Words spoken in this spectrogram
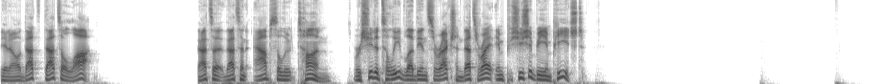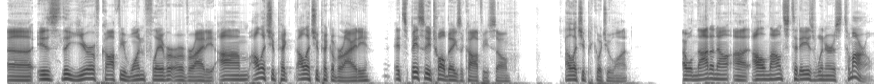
You know, that's that's a lot. That's a that's an absolute ton. Rashida Tlaib led the insurrection. That's right. She should be impeached. Uh, is the year of coffee one flavor or a variety? Um, I'll let you pick. I'll let you pick a variety. It's basically twelve bags of coffee, so I'll let you pick what you want. I will not announce. Uh, I'll announce today's winners tomorrow.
